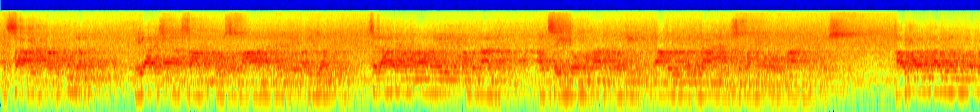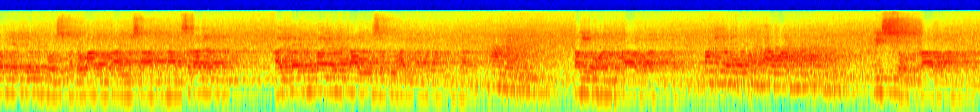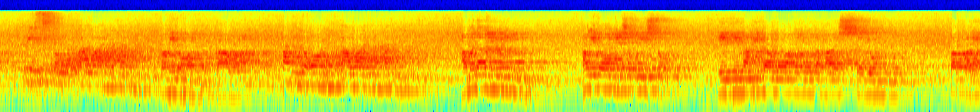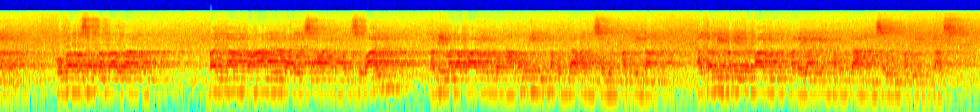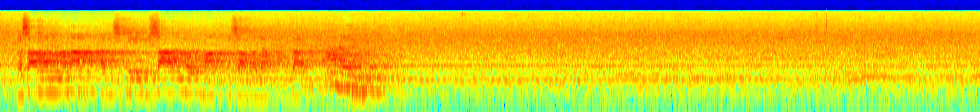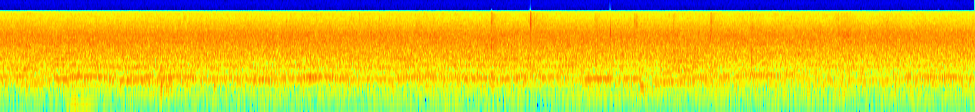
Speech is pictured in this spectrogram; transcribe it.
at sa aking pagkukulang. Kaya sinasama ko sa mahanan ni Maria sa lahat ng mga ngayon mga banal at sa inyong mga kapatid na ako'y panalangin sa Panginoon aking Diyos. Kawalan tayo ng mga pamilyang Diyos, patawarin tayo sa ating mga kasalanan at pagpapayan tayo sa buhay na walang hanggan. Amen. Panginoon, kaawaan ka. Panginoon, kawan kami. Kristo, kaawaan ka. Kristo, kawan kami. Panginoon, kaawaan ka. Panginoon, kawan kami. Ama namin, Panginoon Yeso Kristo, ipinakita mo ang iyong lakas sa iyong pagparitan upang sa pababa bandang pangamin dahil sa aming pagsuway, kami malapagin mong hanguin pakundangan sa iyong pagtingang at kami pagkitapagin mong palayain pakundangan sa iyong pagligtas. Kasama ng Ama at Espiritu Santo, magkasama lang hanggan. Amen.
